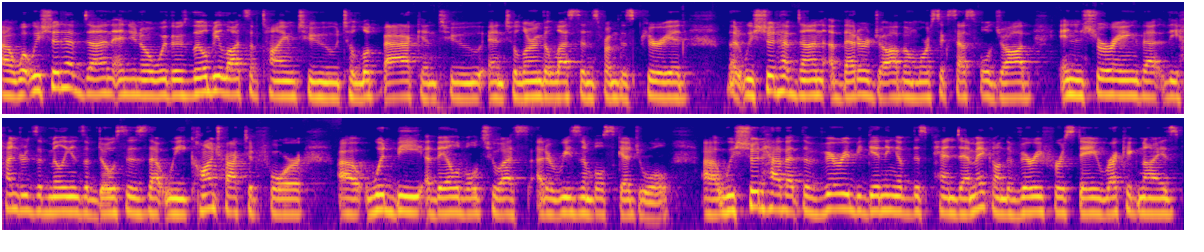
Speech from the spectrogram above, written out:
uh, what we should have done, and you know, where there's there'll be lots of time to to look back and to and to learn the lessons from this period. But we should have done a better job, a more successful job in ensuring that the hundreds of millions of doses that we contracted for uh, would be available to us at a reasonable schedule. Uh, we should have, at the very beginning of this pandemic, on the very first day, recognized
